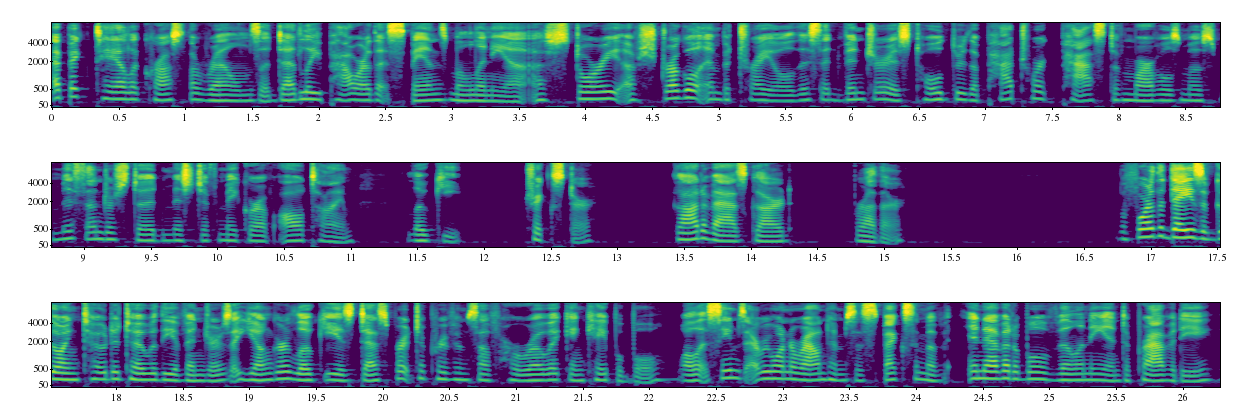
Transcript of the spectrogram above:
epic tale across the realms, a deadly power that spans millennia, a story of struggle and betrayal. This adventure is told through the patchwork past of Marvel's most misunderstood mischief maker of all time, Loki, trickster, god of Asgard, brother. Before the days of going toe to toe with the Avengers, a younger Loki is desperate to prove himself heroic and capable, while it seems everyone around him suspects him of inevitable villainy and depravity,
